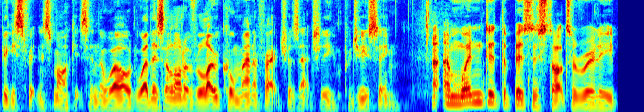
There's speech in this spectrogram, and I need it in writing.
biggest fitness markets in the world, where there's a lot of local manufacturers actually producing and when did the business start to really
